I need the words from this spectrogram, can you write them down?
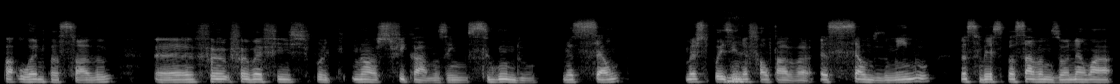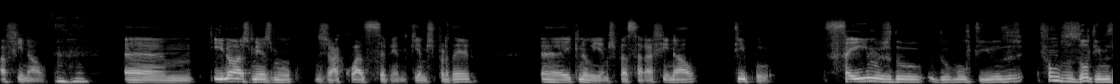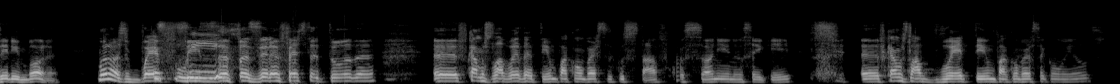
Pá, o ano passado eh, foi, foi bem fixe porque nós ficámos em segundo na sessão, mas depois Yeah. ainda faltava a sessão de domingo para saber se passávamos ou não à, à final. Aham. Um, e nós mesmo, já quase sabendo que íamos perder uh, e que não íamos passar à final, tipo, saímos do, do multiusos, fomos os últimos a ir embora. Mas nós, bem Sim. felizes a fazer a festa toda, uh, ficámos lá bué da tempo à conversa com o staff, com a Sónia e não sei o quê. Uh, ficámos lá bué tempo à conversa com eles.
